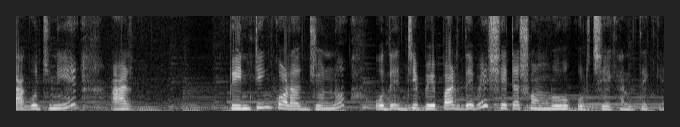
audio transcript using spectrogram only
কাগজ নিয়ে আর পেন্টিং করার জন্য ওদের যে পেপার দেবে সেটা সংগ্রহ করছে এখান থেকে।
